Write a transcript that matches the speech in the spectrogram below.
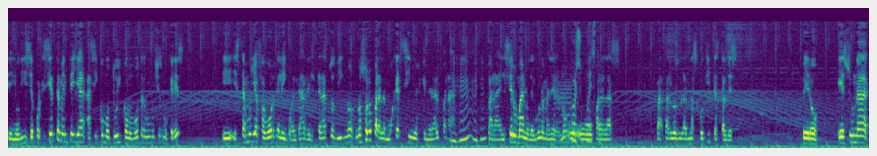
te, lo dice, porque ciertamente ella, así como tú y como otras muchas mujeres, eh, está muy a favor de la igualdad, del trato digno, no solo para la mujer, sino en general para, para el ser humano de alguna manera, ¿no? o, para las para, las mascotitas tal vez. Pero es una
